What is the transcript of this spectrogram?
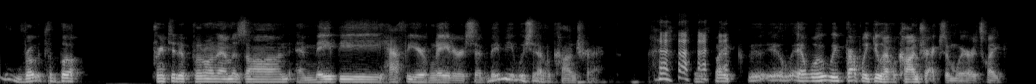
wrote the book, printed it, put on Amazon, and maybe half a year later said, maybe we should have a contract. It's like we probably do have a contract somewhere. It's like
